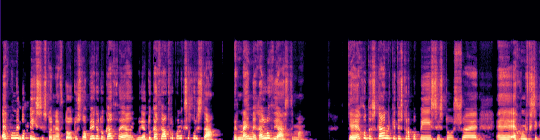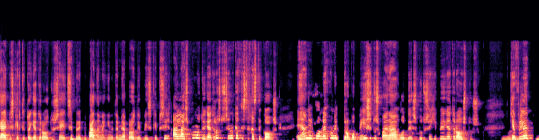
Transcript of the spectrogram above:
έχουν εντοπίσεις στον εαυτό τους, τα οποία για τον κάθε, για τον κάθε άνθρωπο είναι ξεχωριστά. Περνάει μεγάλο διάστημα και έχοντας κάνει και τις τροποποιήσεις τους, ε, ε, έχουν φυσικά επισκεφτεί το γιατρό τους έτσι, πρέπει πάντα να γίνεται μια πρώτη επίσκεψη, αλλά ας πούμε ότι ο γιατρός τους είναι καθιστεχαστικός. Εάν ναι. λοιπόν έχουν τροποποιήσει τους παράγοντες που τους έχει πει ο γιατρός τους ναι. και βλέπουν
